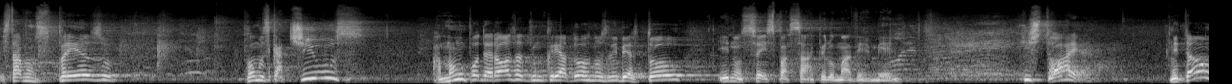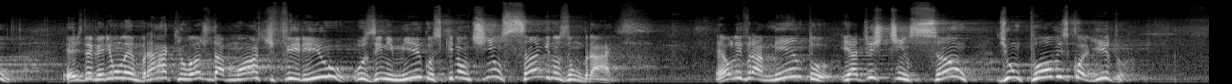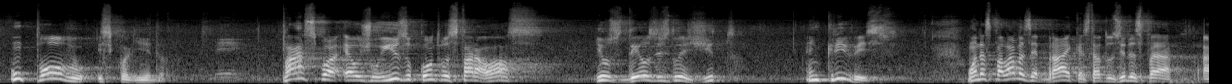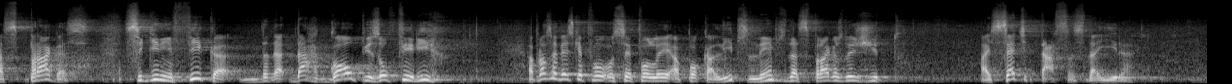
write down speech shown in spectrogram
Estávamos presos, fomos cativos, a mão poderosa de um Criador nos libertou e nos fez passar pelo Mar Vermelho. Que história! Então, eles deveriam lembrar que o anjo da morte feriu os inimigos que não tinham sangue nos umbrais. É o livramento e a distinção de um povo escolhido. Um povo escolhido. Páscoa é o juízo contra os faraós e os deuses do Egito. É incrível isso. Uma das palavras hebraicas traduzidas para as pragas significa dar golpes ou ferir. A próxima vez que você for ler Apocalipse, lembre-se das pragas do Egito. As sete taças da ira.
